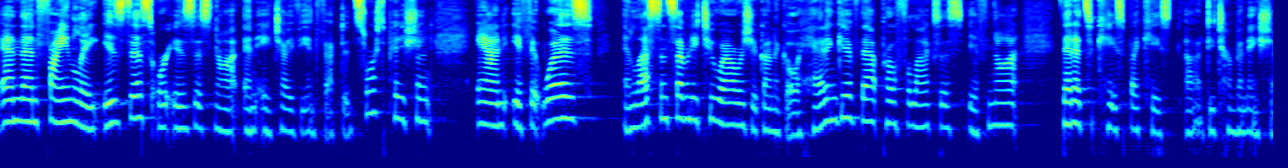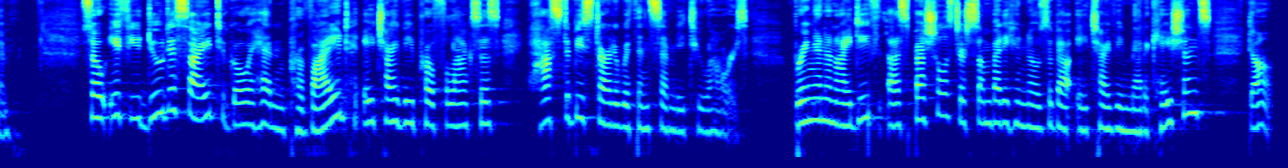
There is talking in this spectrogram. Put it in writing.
And then finally, is this or is this not an HIV infected source patient? And if it was in less than 72 hours, you're going to go ahead and give that prophylaxis. If not, then it's a case by case determination. So if you do decide to go ahead and provide HIV prophylaxis, has to be started within 72 hours. Bring in an ID specialist or somebody who knows about HIV medications. Don't,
